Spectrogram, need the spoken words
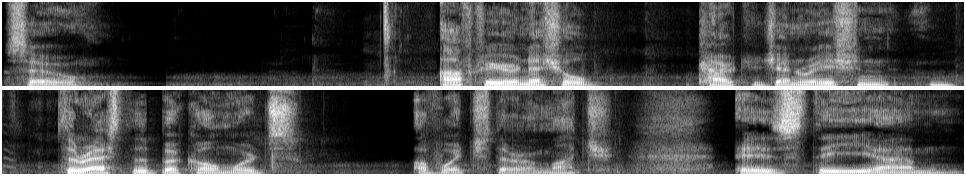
So after your initial character generation, the rest of the book onwards, of which there are much, is the um,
